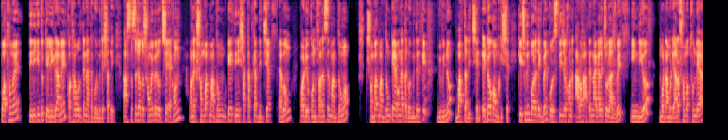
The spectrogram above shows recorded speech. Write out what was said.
প্রথমে তিনি কিন্তু টেলিগ্রামে কথা বলতেন নেতা কর্মীদের সাথে। আস্তে আস্তে যত সময় পেরোচ্ছে, এখন অনেক সংবাদ মাধ্যমকে তিনি সাক্ষাৎকার দিচ্ছেন এবং অডিও কনফারেন্সের মাধ্যমে সংবাদ মাধ্যমকে এবং নেতা কর্মীদেরকে বিভিন্ন বার্তা দিচ্ছেন। এটাও কম কিসের। কিছুদিন পরে দেখবেন পরিস্থিতি যখন আরও হাতের নাগালে চলে আসবে ইন্ডিয়া মোটামুটি আরও সমর্থন দেওয়া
